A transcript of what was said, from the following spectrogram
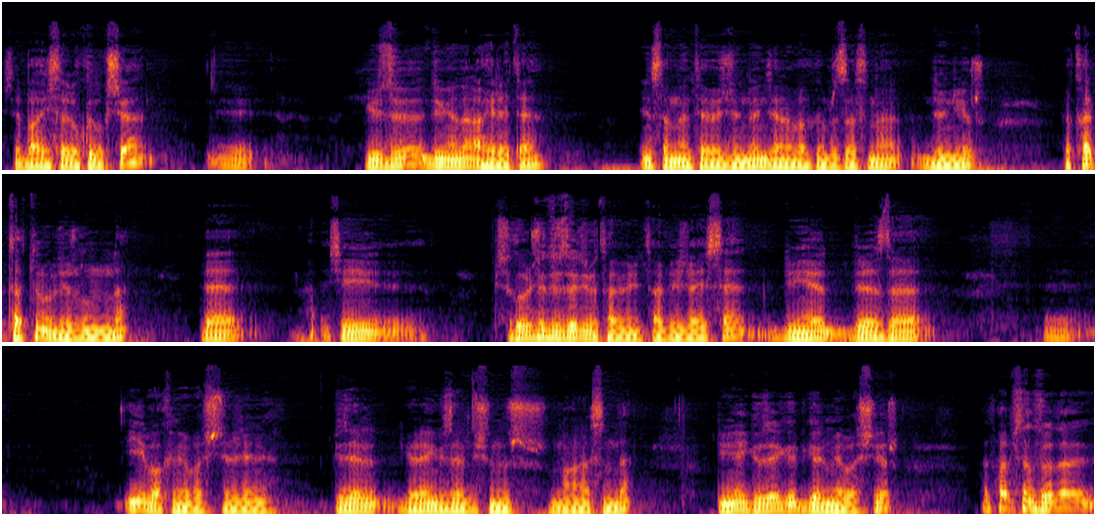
işte bahisler okudukça e, yüzü dünyadan ahirete insanların teveccühünden Cenab-ı Hakk'ın rızasına dönüyor ve kalp tatmin oluyor bununla ve şeyi psikoloji düzeliyor tabi, tabi caizse. Dünyaya biraz da e, iyi bakmaya başlıyor yani. Güzel, gören güzel düşünür manasında. Dünyayı güzel gör, görmeye başlıyor. Hapisten sonra da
